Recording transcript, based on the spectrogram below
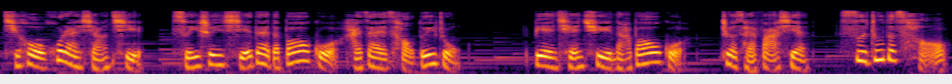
其后忽然想起随身携带的包裹还在草堆中，便前去拿包裹，这才发现四周的草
